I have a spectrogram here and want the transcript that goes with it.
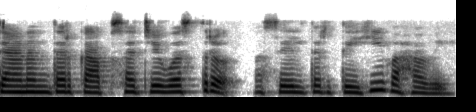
त्यानंतर कापसाचे वस्त्र असेल तर तेही वाहावे.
